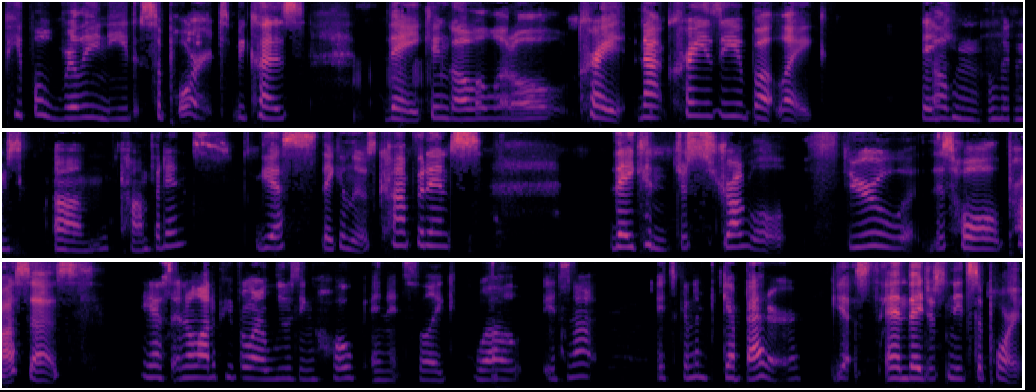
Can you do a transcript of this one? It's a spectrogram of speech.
people really need support because they can go a little crazy, not crazy, but like they can lose um confidence. Yes, they can lose confidence. They can just struggle through this whole process. Yes, and a lot of people are losing hope and it's like, well, it's not it's to get better. Yes, and they just need support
